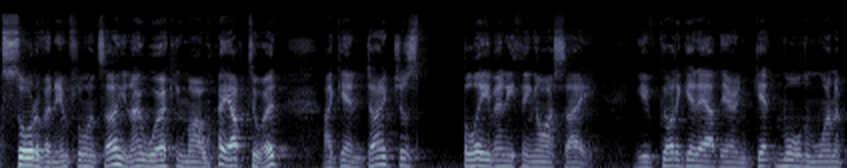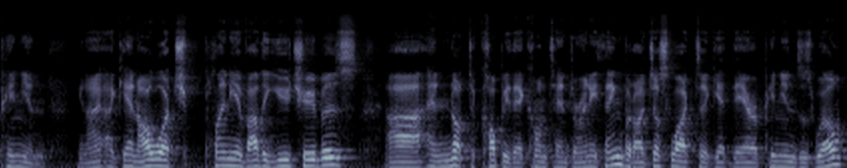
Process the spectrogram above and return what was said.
sort of an influencer, you know, working my way up to it. Again, don't just believe anything I say. You've got to get out there and get more than one opinion. You know, again, I watch plenty of other YouTubers uh, and not to copy their content or anything, but I just like to get their opinions as well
